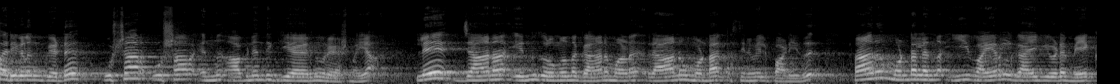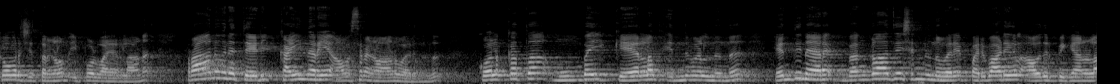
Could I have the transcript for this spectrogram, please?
വരികളും കേട്ട് ഉഷാർ ഉഷാർ എന്ന് അഭിനന്ദിക്കുകയായിരുന്നു രേഷ്മയ്യ. ലേ ജാന എന്ന് തുടങ്ങുന്ന ഗാനമാണ് റാനു മൊണ്ടാൽ സിനിമയിൽ പാടിയത്. റാനു മൊണ്ടൽ എന്ന ഈ വൈറൽ ഗായികയുടെ മേക്ക് ഓവർ ചിത്രങ്ങളും ഇപ്പോൾ വൈറലാണ്. റാനുവിനെ തേടി കൈ നിറയെ അവസരങ്ങളാണ് വരുന്നത്. കൊൽക്കത്ത മുംബൈ കേരളം എന്നിവകളിൽ നിന്ന് എന്തിനേറെ ബംഗ്ലാദേശിൽ നിന്ന് വരെ പരിപാടികൾ അവതരിപ്പിക്കാനുള്ള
